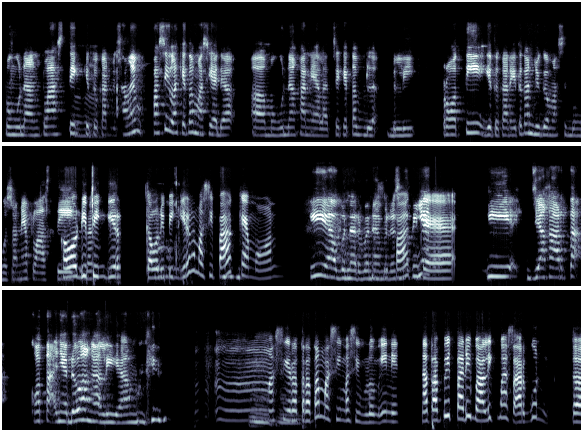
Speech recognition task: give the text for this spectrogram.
penggunaan plastik hmm. gitu kan. Misalnya pastilah kita masih ada uh, menggunakan ya, let's say kita beli roti gitu kan, itu kan juga masih bungkusannya plastik. Kalau di pinggir kalau di pinggiran masih pakai, Mon. Iya, benar benar benar. Artinya di Jakarta kotanya doang kali ya mungkin. Hmm, masih rata-rata masih masih belum ini. Nah tapi tadi balik Mas Argun ke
